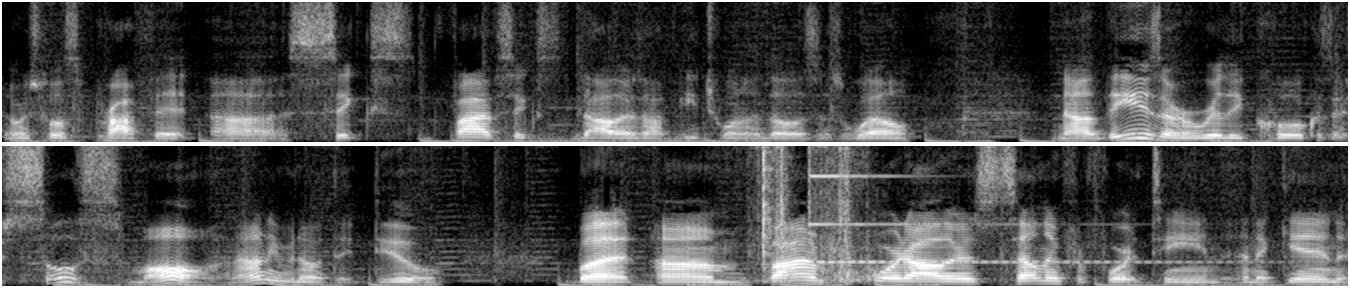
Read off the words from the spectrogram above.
and we're supposed to profit uh, six, five, six dollars off each one of those as well. Now these are really cool because they're so small, and I don't even know what they do. But um, buy them for four dollars, selling for fourteen, and again,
